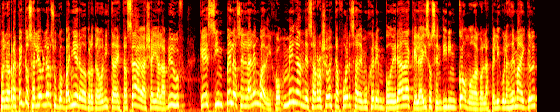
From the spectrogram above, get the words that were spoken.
Bueno, al respecto salió a hablar su compañero de protagonista de esta saga, Shia LaBeouf, que sin pelos en la lengua dijo, Megan desarrolló esta fuerza de mujer empoderada que la hizo sentir incómoda con las películas de Michael,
